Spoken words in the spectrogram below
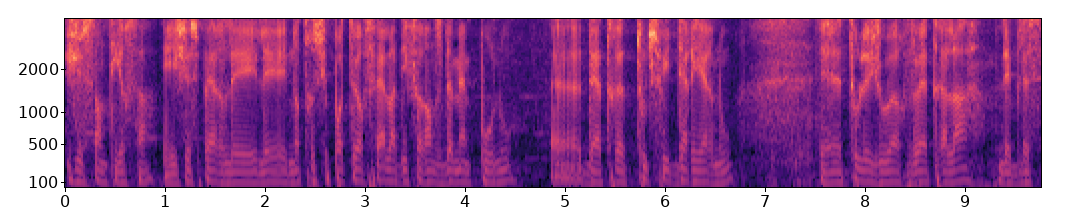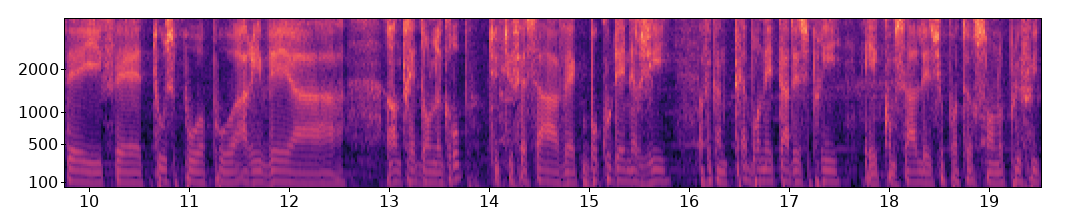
je sentir ça. Et j'espère les, les, notre supporter faire la différence de même pour nous. Euh, d'être tout de suite derrière nous. Et tous les joueurs veulent être là. Les blessés, ils font tous pour, pour arriver à rentrer dans le groupe. Tu, tu fais ça avec beaucoup d'énergie, avec un très bon état d'esprit. Et comme ça, les supporters sont le plus vite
